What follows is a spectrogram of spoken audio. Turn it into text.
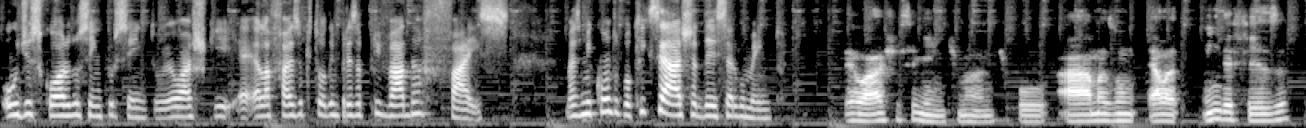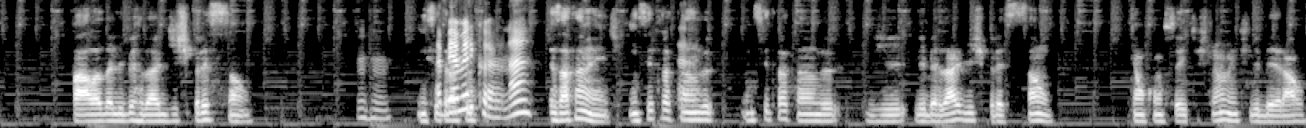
ou discordo 100%. Eu acho que ela faz o que toda empresa privada faz. Mas me conta um pouco, o que, que você acha desse argumento? Eu acho o seguinte, mano, tipo, a Amazon, ela, em defesa, fala da liberdade de expressão. Uhum. É tratando... bem americano, né? Exatamente. Em se, tratando, é. em se tratando de liberdade de expressão, que é um conceito extremamente liberal,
